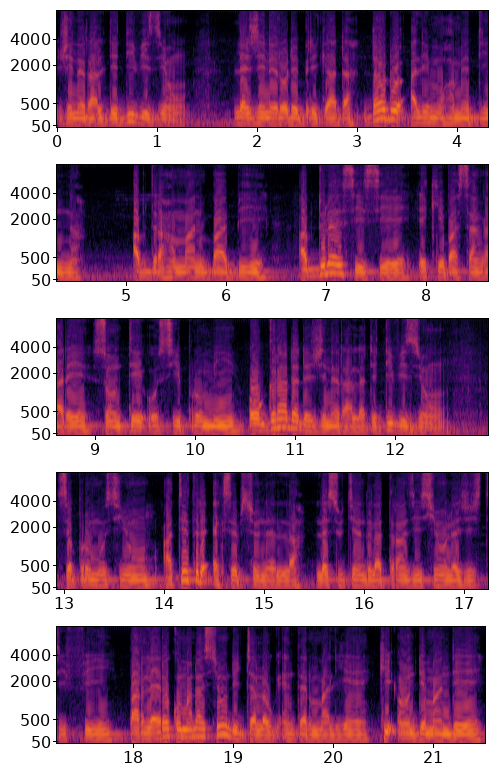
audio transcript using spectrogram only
général de division. Les généraux de brigade Daoudou Ali Mohamedine, Abdrahman Babi, Abdoulaye Sissé et Kiba Sangare sont aussi promis au grade de général de division. Ces promotions, à titre exceptionnel, les soutiens de la transition les justifient par les recommandations du dialogue intermalien qui ont demandé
